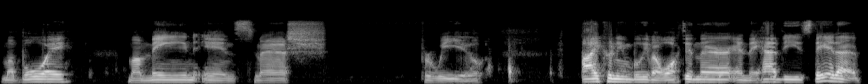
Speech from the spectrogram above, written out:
My boy. My main in Smash for Wii U. I couldn't even believe I walked in there and they had these. They had a,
